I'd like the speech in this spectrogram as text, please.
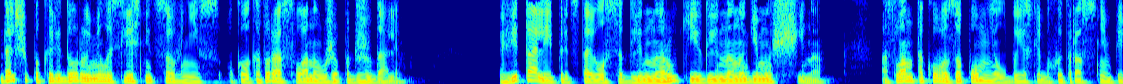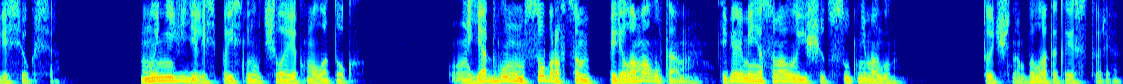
Дальше по коридору имелась лестница вниз, около которой Аслана уже поджидали. Виталий представился длиннорукий и длинноногий мужчина. Аслан такого запомнил бы, если бы хоть раз с ним пересекся. «Мы не виделись», — пояснил человек-молоток. «Я двум собровцам переломал там. Теперь меня самого ищут, в суд не могу». Точно, была такая история.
